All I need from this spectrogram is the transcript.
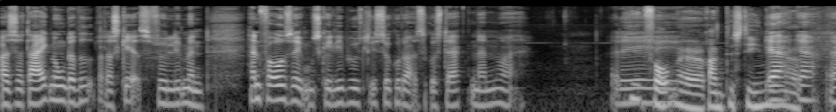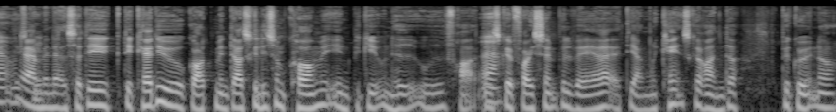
Altså, der er ikke nogen, der ved, hvad der sker selvfølgelig, men han forudser måske lige pludselig, så kunne det altså gå stærkt den anden vej. Er det... I form af rentestigninger. Ja, ja, ja, ja men altså det, det kan de jo godt, men der skal ligesom komme en begivenhed udefra. Ja. Det skal for eksempel være, at de amerikanske renter begynder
